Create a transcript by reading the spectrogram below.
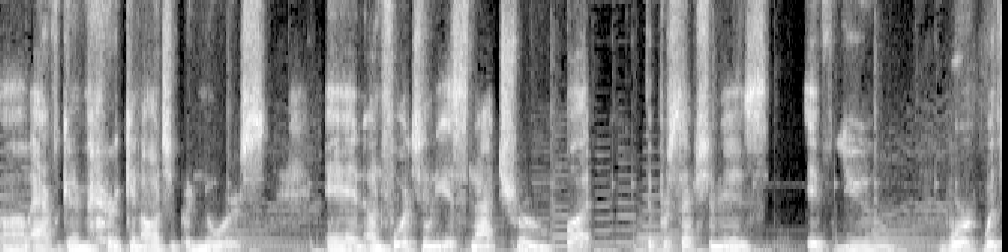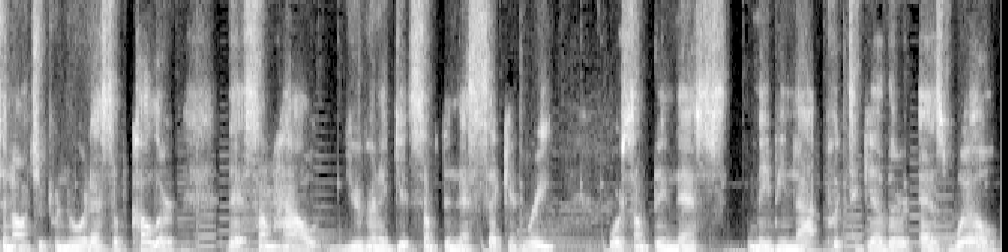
um, African American entrepreneurs and unfortunately, it's not true, but the perception is if you work with an entrepreneur that's of color, that somehow you're going to get something that's second rate or something that's maybe not put together as well.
